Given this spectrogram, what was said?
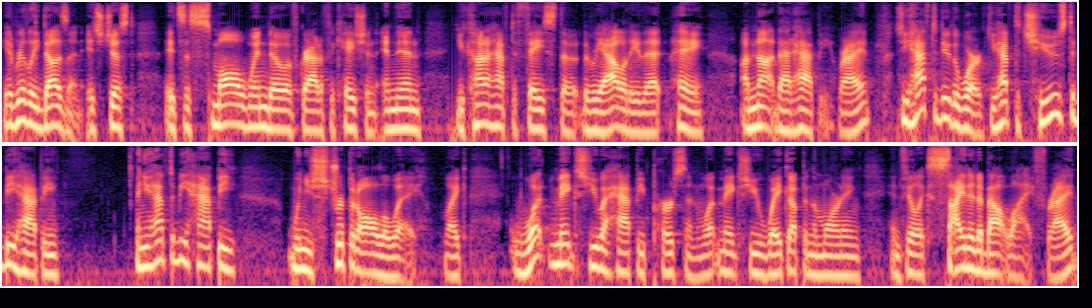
It really doesn't. It's just it's a small window of gratification and then you kind of have to face the the reality that hey, I'm not that happy, right? So you have to do the work. You have to choose to be happy, and you have to be happy when you strip it all away. Like, what makes you a happy person? What makes you wake up in the morning and feel excited about life, right?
